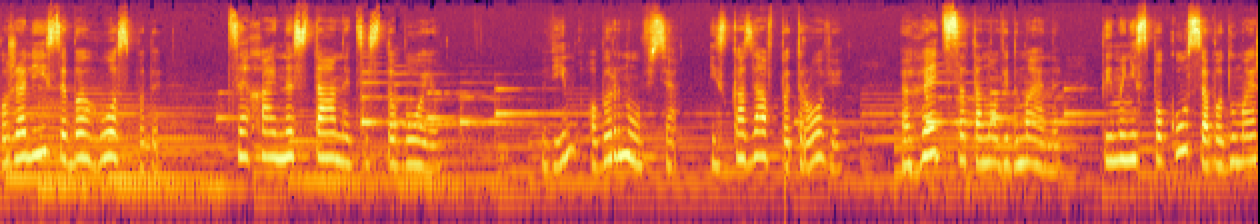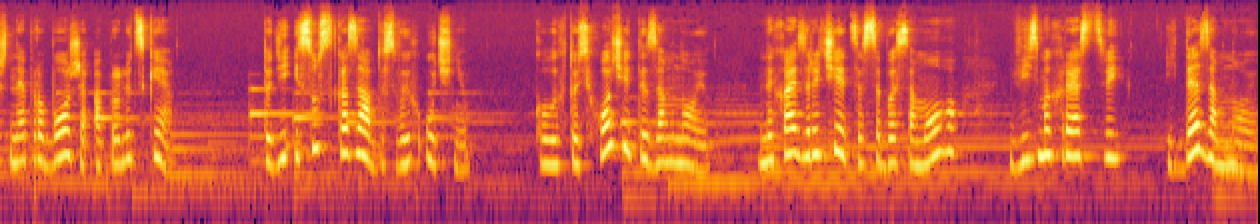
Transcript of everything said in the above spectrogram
Пожалій себе, Господи, це хай не станеться з тобою. Він обернувся і сказав Петрові: Геть, сатано, від мене, ти мені спокуса, бо думаєш не про Боже, а про людське. Тоді Ісус сказав до своїх учнів: Коли хтось хоче йти за мною, нехай зречеться себе самого, візьме хрест свій йде за мною.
